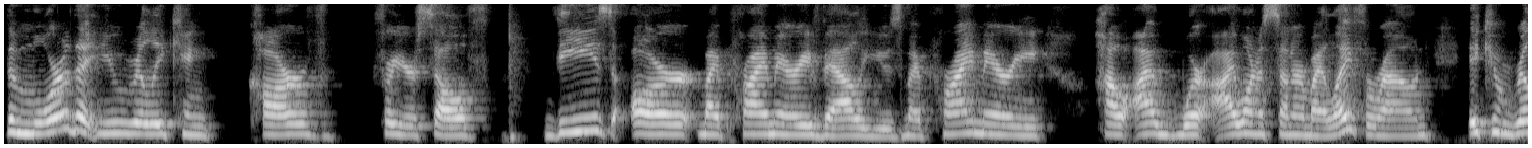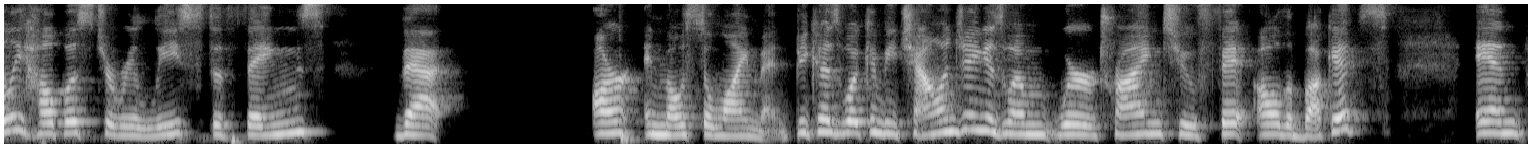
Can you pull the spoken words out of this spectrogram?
the more that you really can carve for yourself, these are my primary values, my primary how I where I want to center my life around, it can really help us to release the things that aren't in most alignment because what can be challenging is when we're trying to fit all the buckets and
